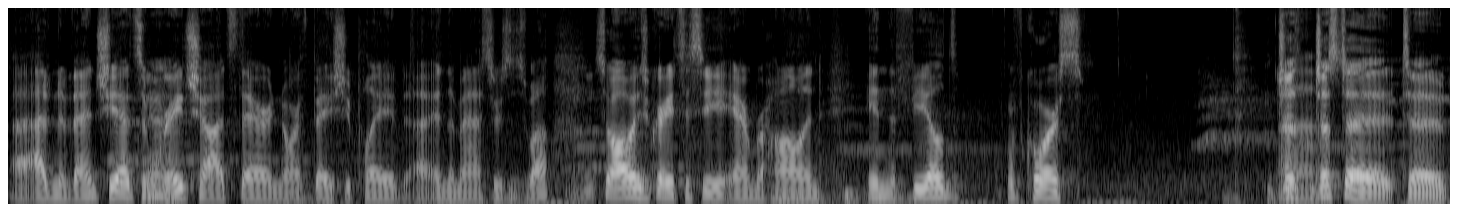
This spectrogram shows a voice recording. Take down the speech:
uh, at an event. She had some Yeah. great shots there in North Bay. She played uh, in the Masters as well. Mm-hmm. So always great to see Amber Holland in the field. Of course, just just to, to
